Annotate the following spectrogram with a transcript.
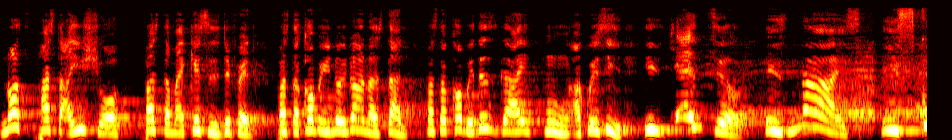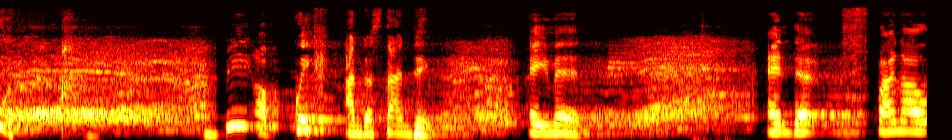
Not, Pastor, are you sure? Pastor, my case is different. Pastor Kobe, you know, you don't understand. Pastor Kobe, this guy, hmm, Akwesi, he's gentle, he's nice, he's cool. Be of quick understanding. Amen. And the final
